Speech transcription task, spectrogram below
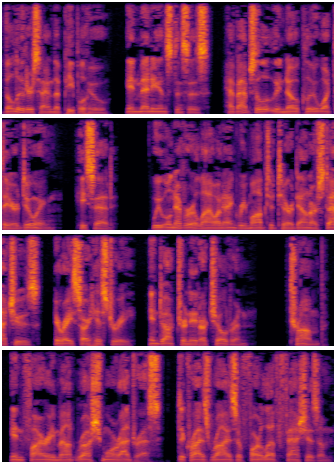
the looters and the people who, in many instances, have absolutely no clue what they are doing, he said. We will never allow an angry mob to tear down our statues, erase our history, indoctrinate our children. Trump, in fiery Mount Rushmore address, decries rise of far-left fascism,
